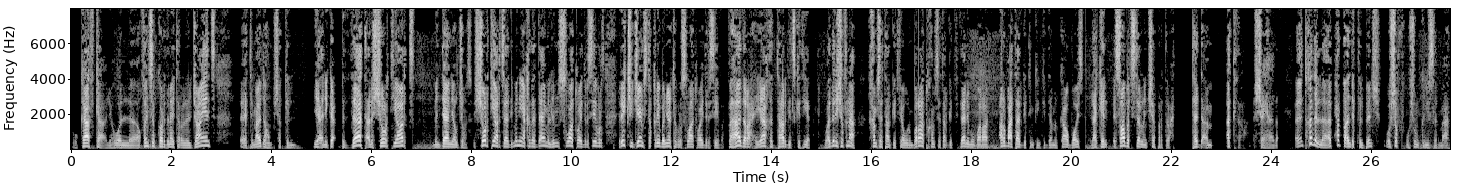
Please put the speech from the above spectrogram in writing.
وكافكا اللي هو ال offensive coordinator لل Giants اعتمادهم بشكل يعني بالذات على ال short yards من دانيال جونز ال short yards هذه من ياخذها دائما؟ من slot wide receivers ريتشي جيمس تقريبا يعتبر slot wide receiver فهذا راح ياخذ targets كثير. وهذا اللي شفناه. خمسة target في أول مباراة وخمسة target في ثاني مباراة أربع target يمكن قدام ال Cowboys لكن إصابة ستيرلينج شيبرد راح تدعم أكثر الشيء هذا. أنت خذ اللاعب حطه عندك في ال bench وشوف وش ممكن يصير معه.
